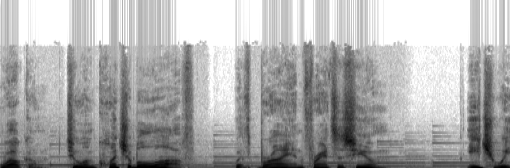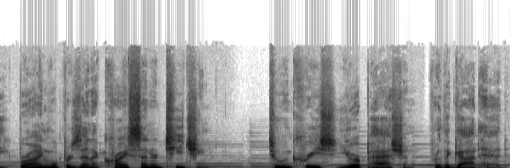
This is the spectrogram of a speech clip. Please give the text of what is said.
Welcome to Unquenchable Love with Brian Francis Hume. Each week, Brian will present a Christ centered teaching to increase your passion for the Godhead.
